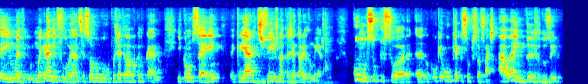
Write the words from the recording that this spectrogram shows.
têm uma, uma grande influência sobre o, o projétil à boca do cano e conseguem criar desvios na trajetória do mesmo. Como o supressor, uh, o, que, o que é que o supressor faz? Além de reduzir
